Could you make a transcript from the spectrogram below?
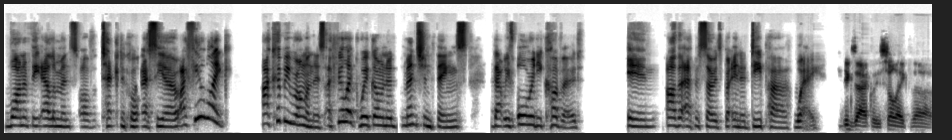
one of the elements of technical SEO, I feel like I could be wrong on this. I feel like we're going to mention things that we've already covered in other episodes, but in a deeper way. Exactly. So like the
